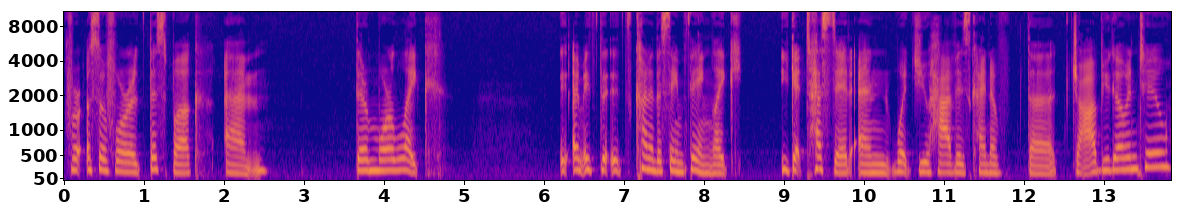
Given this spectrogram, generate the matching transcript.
for so for this book um they're more like I mean, it's it's kind of the same thing. Like you get tested and what you have is kind of the job you go into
